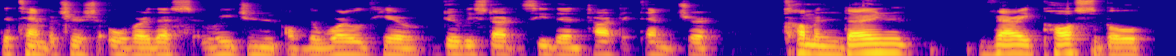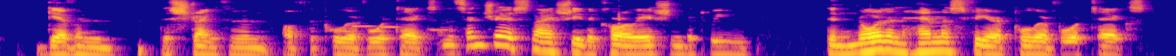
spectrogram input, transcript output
the temperatures over this region of the world here. Do we start to see the Antarctic temperature coming down? Very possible given the strengthening of the polar vortex. And it's interesting actually the correlation between the northern hemisphere polar vortex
